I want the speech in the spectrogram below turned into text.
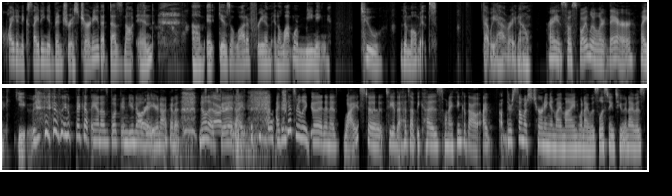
quite an exciting, adventurous journey that does not end, um, it gives a lot of freedom and a lot more meaning to the moments that we have right now. Right. So, spoiler alert there. Like, you pick up Anna's book and you know Sorry. that you're not going to. No, that's Sorry. good. I, I think it's really good and it's wise to, to give that heads up because when I think about, I, there's so much turning in my mind when I was listening to you and I was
